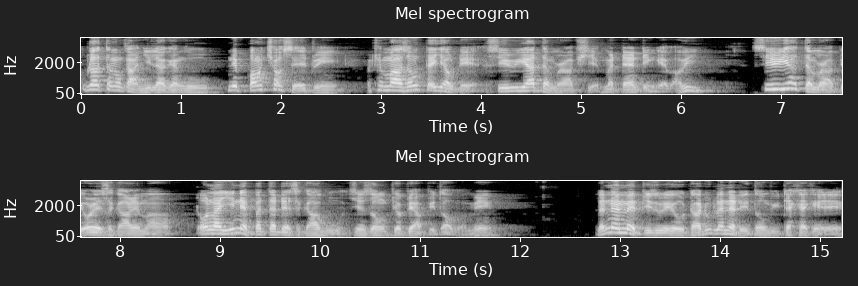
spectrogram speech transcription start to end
ကုလသမဂ္ဂညီလာခံကိုနှစ်ပေါင်း60အတွင်းပထမဆုံးတက်ရောက်တဲ့စီးရီးယားသမ္မတဖြစ်မှတ်တမ်းတင်ခဲ့ပါပြီ။စီးရီးယားသမ္မတပြောတဲ့စကားထဲမှာဒေါ်လာရင်းနဲ့ပတ်သက်တဲ့စကားကိုရေစုံပြောပြပေးတော့ပါမယ်။ လက်နက်မဲ့ပြည်သူတွေကိုဓာတုလက်နက်တွေသုံးပြီးတိုက်ခတ်ခဲ့တယ်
